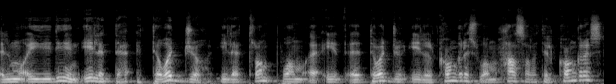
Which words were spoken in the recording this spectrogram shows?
المؤيدين إلى التوجه إلى ترامب والتوجه إلى الكونغرس ومحاصرة الكونغرس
